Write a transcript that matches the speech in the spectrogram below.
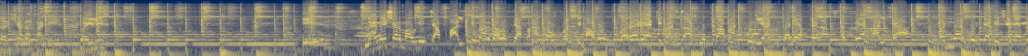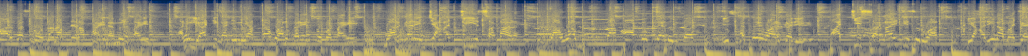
दर्शनासाठी पहिली ज्ञानेश्वर माऊलींच्या पालखी मार्गावरती आपण आता उपस्थित आहोत. वरड या ठिकाणचा मुक्का पाठवून या ठिकाणी आपल्याला सगळ्या पालख्या पंढरपूरच्या दिशेने मार्गस्थ होताना आपल्याला पाहायला मिळत आहेत. आणि या ठिकाणी मी आता वारकऱ्यांसोबत आहे. वारकऱ्यांची आजची ही सकाळ दहावा मुक्काम आटोपल्यानंतर हे सगळे वारकरी आजची सकाळची सुरुवात ही हरिनामाच्या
